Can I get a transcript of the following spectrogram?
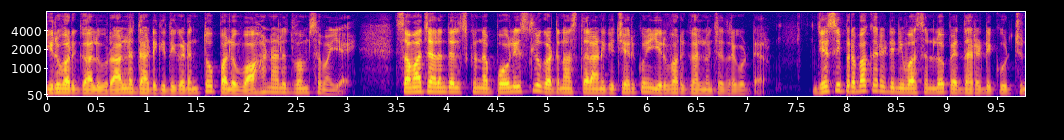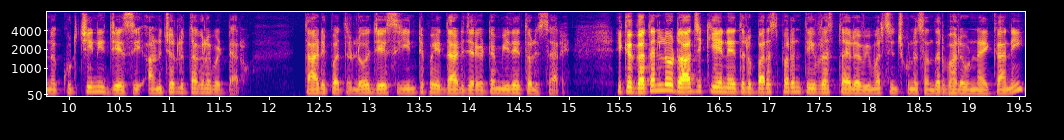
ఇరు వర్గాలు రాళ్ళ దాడికి దిగడంతో పలు వాహనాలు ధ్వంసమయ్యాయి. సమాచారం తెలుసుకున్న పోలీసులు ఘటనా స్థలానికి చేరుకుని ఇరు వర్గాలను చెదరగొట్టారు జేసీ ప్రభాకర్ రెడ్డి నివాసంలో పెద్దారెడ్డి కూర్చున్న కుర్చీని జేసీ అనుచరులు తగలబెట్టారు. తాడిపత్రిలో జేసీ ఇంటిపై దాడి జరగటం ఇదే తొలిసారి. ఇక గతంలో రాజకీయ నేతలు పరస్పరం తీవ్రస్థాయిలో విమర్శించుకున్న సందర్భాలు ఉన్నాయి కానీ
